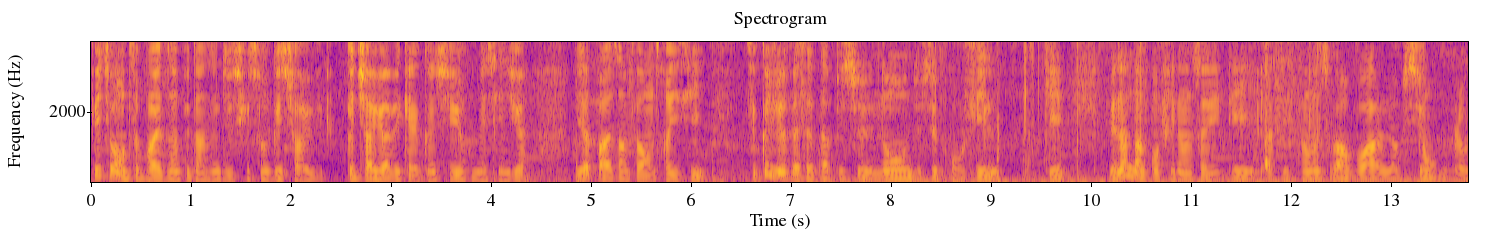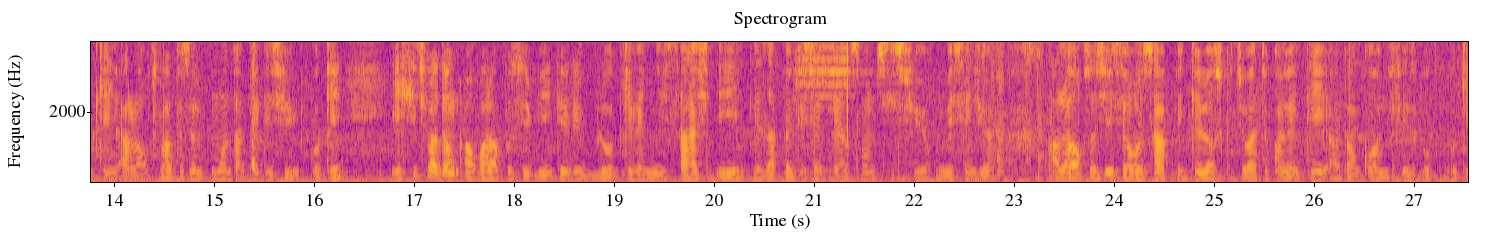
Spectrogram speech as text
Puis tu vas entrer par exemple dans une discussion que tu as eu, avec quelqu'un sur Messenger. Je vais par exemple entrer ici. Ce que je vais faire, c'est taper sur le nom de ce profil. ok? Maintenant, dans confidentialité assistance, tu vas voir l'option bloquer. Alors, tu vas tout simplement taper dessus. ok? Ici, tu vas donc avoir la possibilité de bloquer les messages et les appels de cette personne-ci sur Messenger. Alors, ceci sera aussi appliqué lorsque tu vas te connecter à ton compte Facebook. ok?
